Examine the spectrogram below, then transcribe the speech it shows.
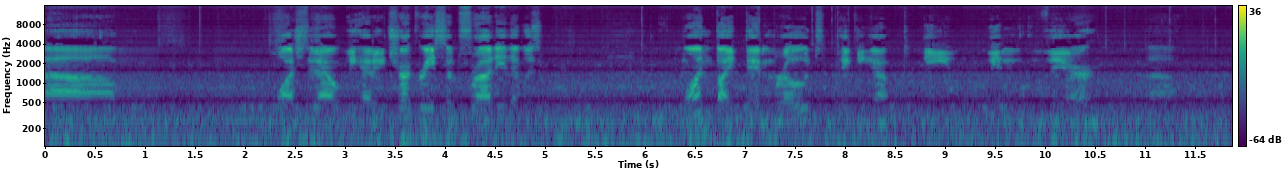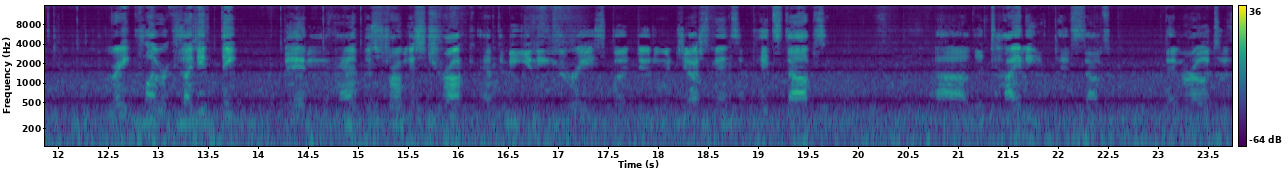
Um, watched it out. We had a truck race on Friday that was won by Ben Rhodes, picking up the win there. Uh, very clever because I didn't think Ben had the strongest truck at the beginning of the race, but due to adjustments and pit stops, uh, the timing of pit stops, Ben Rhodes was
